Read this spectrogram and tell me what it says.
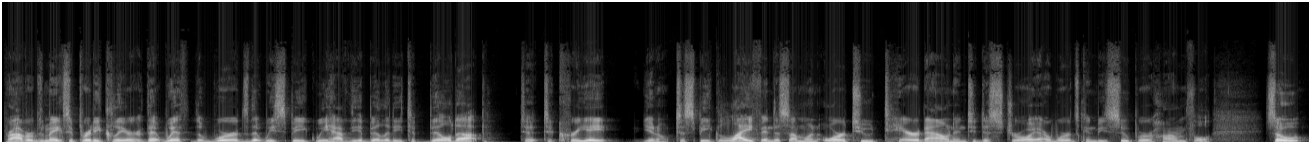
Proverbs makes it pretty clear that with the words that we speak, we have the ability to build up, to, to create, you know, to speak life into someone or to tear down and to destroy. Our words can be super harmful. So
